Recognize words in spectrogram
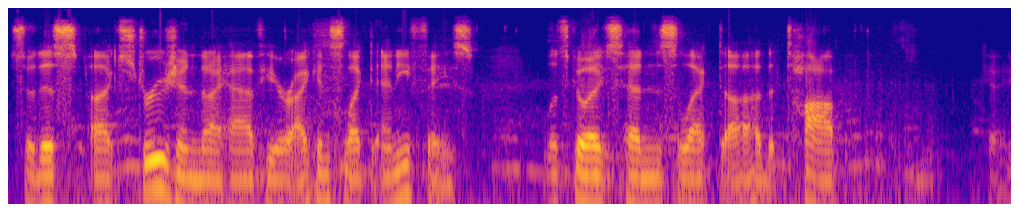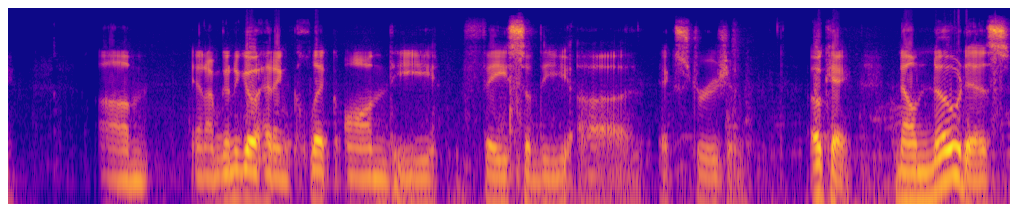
so this uh, extrusion that I have here, I can select any face. Let's go ahead and select uh, the top. Okay, um, and I'm going to go ahead and click on the face of the uh, extrusion. Okay, now notice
